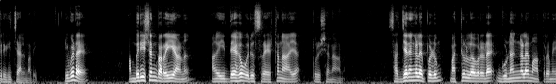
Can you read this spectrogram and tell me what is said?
ഗ്രഹിച്ചാൽ മതി. ഇവിടെ അംബരീഷൻ പറയുകയാണ് ഇദ്ദേഹം ഒരു ശ്രേഷ്ഠനായ പുരുഷനാണ്. സജ്ജനങ്ങൾ എപ്പോഴും മറ്റുള്ളവരുടെ ഗുണങ്ങളെ മാത്രമേ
